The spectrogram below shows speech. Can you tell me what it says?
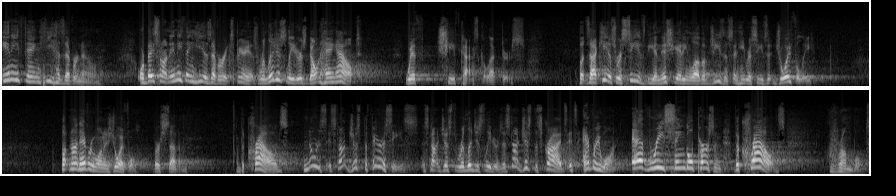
anything he has ever known or based on anything he has ever experienced. Religious leaders don't hang out with chief tax collectors. But Zacchaeus receives the initiating love of Jesus and he receives it joyfully. But not everyone is joyful. Verse 7 the crowds, notice it's not just the Pharisees, it's not just the religious leaders, it's not just the scribes, it's everyone. Every single person. The crowds grumbled.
